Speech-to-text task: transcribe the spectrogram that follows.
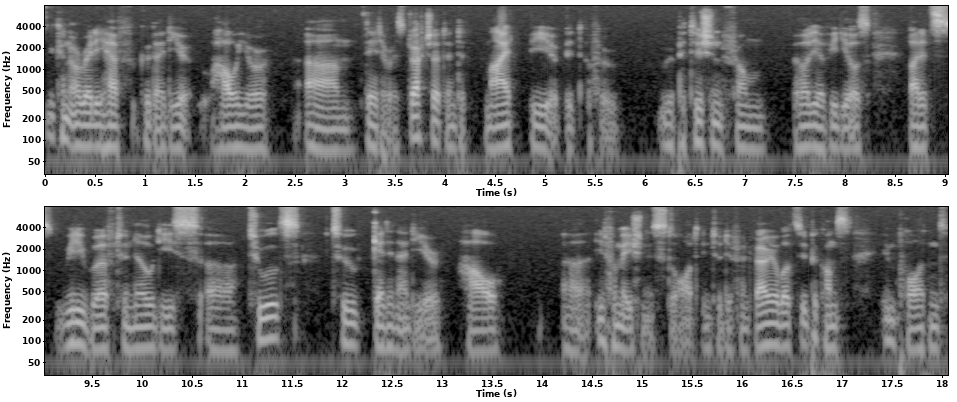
you can already have a good idea how your um, data is structured and it might be a bit of a repetition from earlier videos but it's really worth to know these uh, tools to get an idea how uh, information is stored into different variables. It becomes important,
